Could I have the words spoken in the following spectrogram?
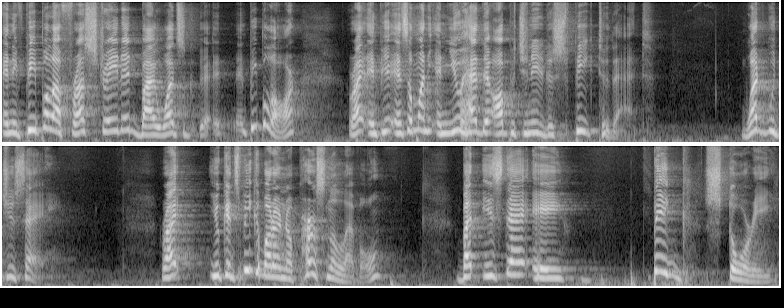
and if people are frustrated by what's, and people are, right? And, and someone, and you had the opportunity to speak to that, what would you say? Right? You can speak about it on a personal level, but is there a big story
